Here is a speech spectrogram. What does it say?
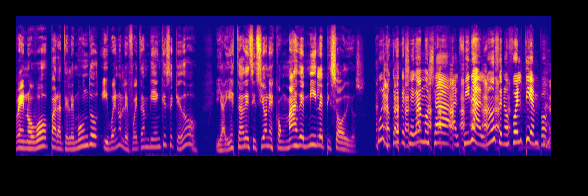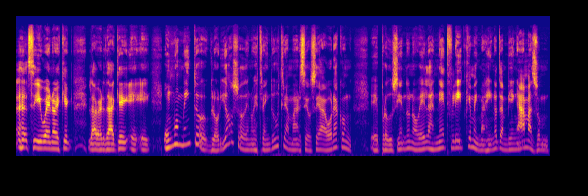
renovó para Telemundo y bueno, le fue tan bien que se quedó. Y ahí está Decisiones con más de mil episodios. Bueno, creo que llegamos ya al final, ¿no? Se nos fue el tiempo. Sí, bueno, es que la verdad que eh, eh, un momento glorioso de nuestra industria, Marce, o sea, ahora con eh, produciendo novelas Netflix, que me imagino también Amazon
